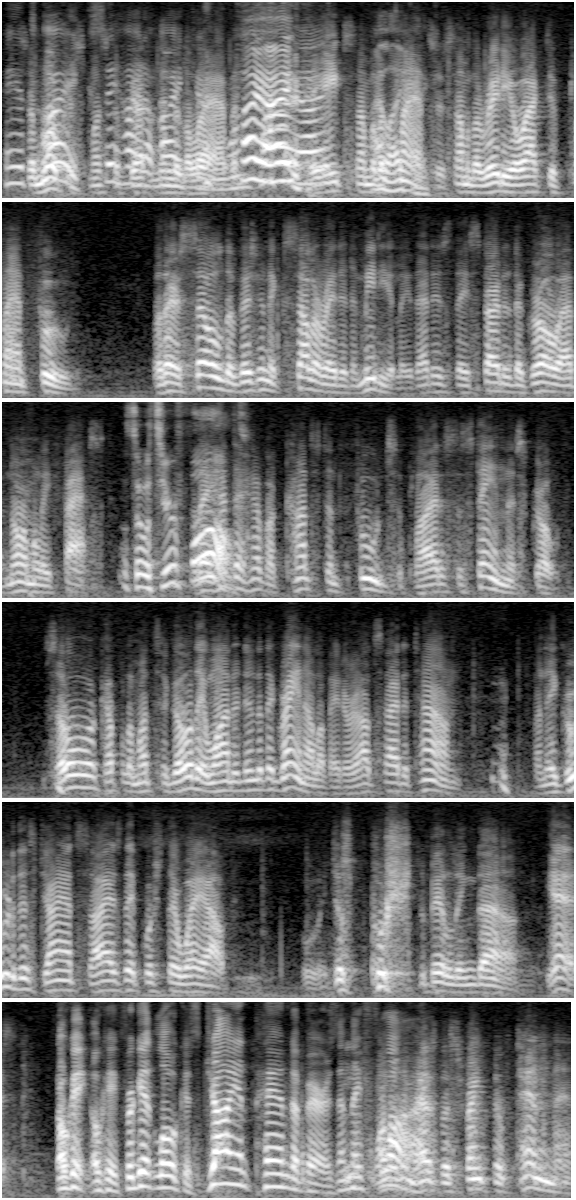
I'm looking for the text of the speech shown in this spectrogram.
hey, it's Some Ike. locusts must Say have hi to gotten Ike. into the lab. everyone. Hi, Ike. They ate some of I the like plants or some of the radioactive plant food. Well, their cell division accelerated immediately. That is, they started to grow abnormally fast. So it's your fault. They had to have a constant food supply to sustain this growth. So, a couple of months ago, they wandered into the grain elevator outside of town. When they grew to this giant size, they pushed their way out. Well, they just pushed the building down. Yes. Okay, okay, forget locusts. Giant panda bears, and they Each one of them fly. has the strength of ten men.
